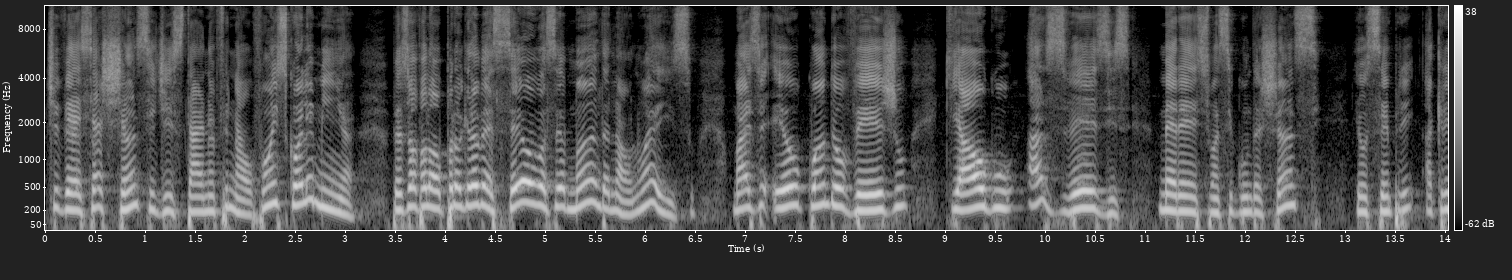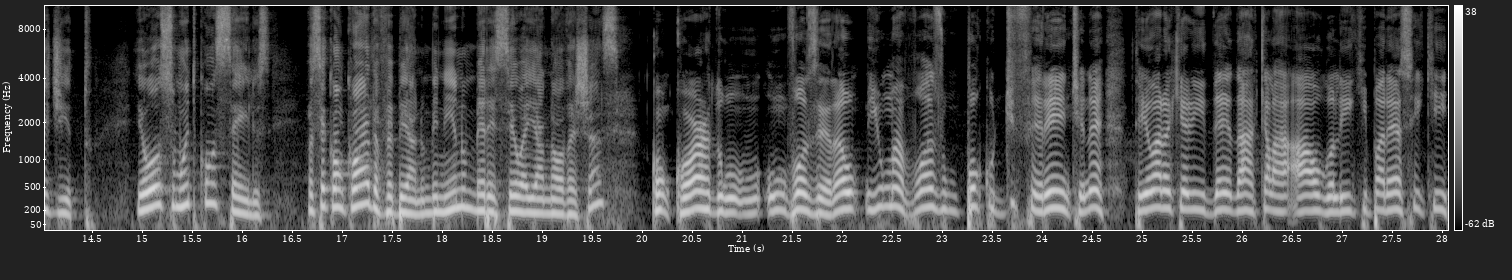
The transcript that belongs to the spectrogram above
tivesse a chance de estar na final. Foi uma escolha minha. O pessoal falou: o programa é seu, você manda. Não, não é isso. Mas eu, quando eu vejo que algo, às vezes, merece uma segunda chance, eu sempre acredito. Eu ouço muito conselhos. Você concorda, Fabiano? O menino mereceu aí a nova chance? Concordo, um, um vozeirão e uma voz um pouco diferente, né? Tem hora que ele dá aquela algo ali que parece que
